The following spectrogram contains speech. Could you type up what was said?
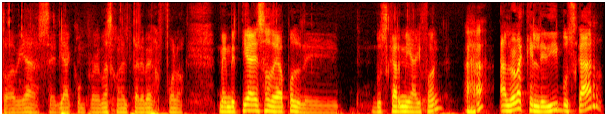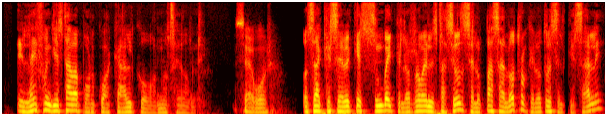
todavía sería con problemas con el teléfono. Me metí a eso de Apple de buscar mi iPhone Ajá. A la hora que le di buscar, el iPhone ya estaba por Coacalco o no sé dónde. Seguro. O sea que se ve que es un güey que lo roba en la estación, se lo pasa al otro, que el otro es el que sale.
